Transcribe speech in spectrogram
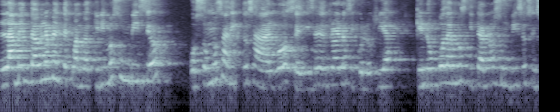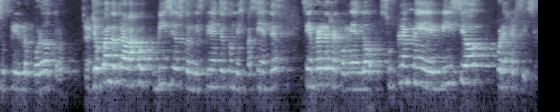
Lamentablemente, cuando adquirimos un vicio o somos adictos a algo, se dice dentro de la psicología que no podemos quitarnos un vicio sin suplirlo por otro. Yo cuando trabajo vicios con mis clientes, con mis pacientes, siempre les recomiendo, supleme el vicio por ejercicio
